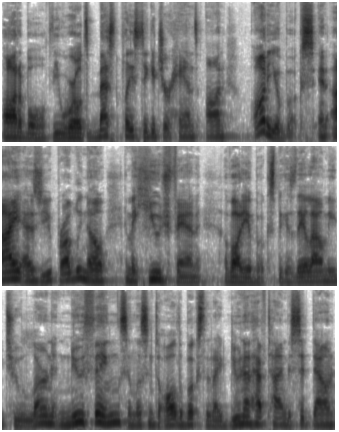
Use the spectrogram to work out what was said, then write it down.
Audible, the world's best place to get your hands on audiobooks. And I, as you probably know, am a huge fan of audiobooks because they allow me to learn new things and listen to all the books that I do not have time to sit down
